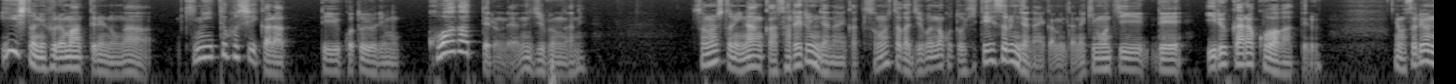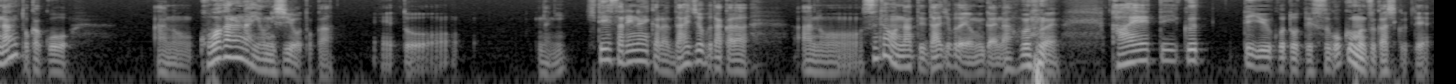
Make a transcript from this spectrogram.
いい人に振る舞ってるのが気に入ってほしいからっていうことよりも怖がってるんだよね自分がね。その人に何かされるんじゃないかその人が自分のことを否定するんじゃないかみたいな気持ちでいるから怖がってる。でもそれをなんとかこうあの怖がらないようにしようとかえっ、と何？否定されないから大丈夫だからあの素直になって大丈夫だよみたいな部分変えていくっていうことってすごく難しくて。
